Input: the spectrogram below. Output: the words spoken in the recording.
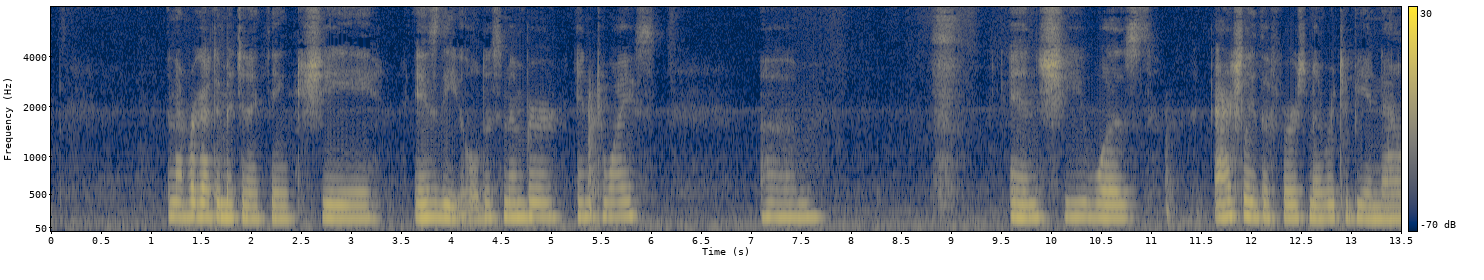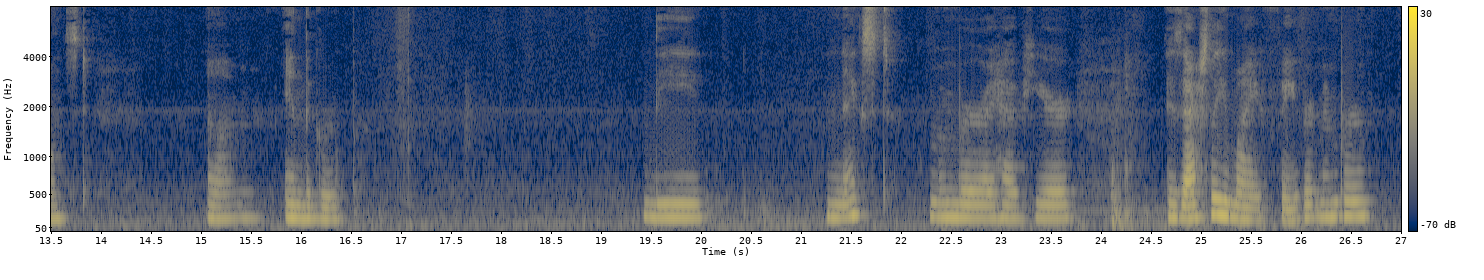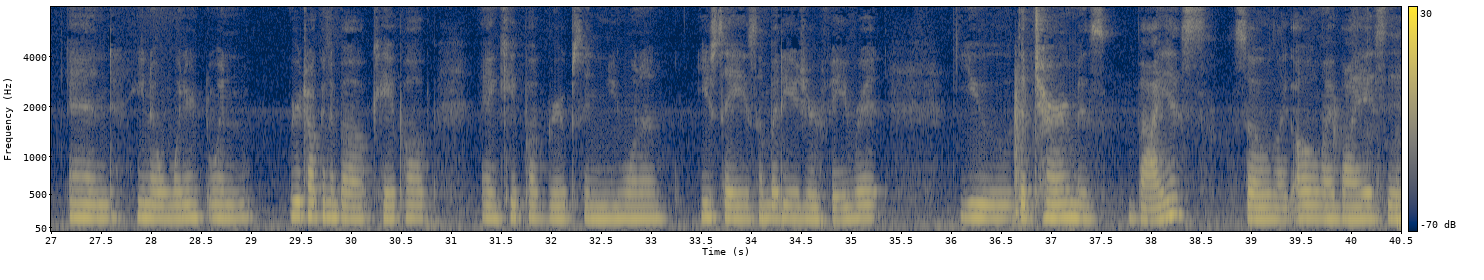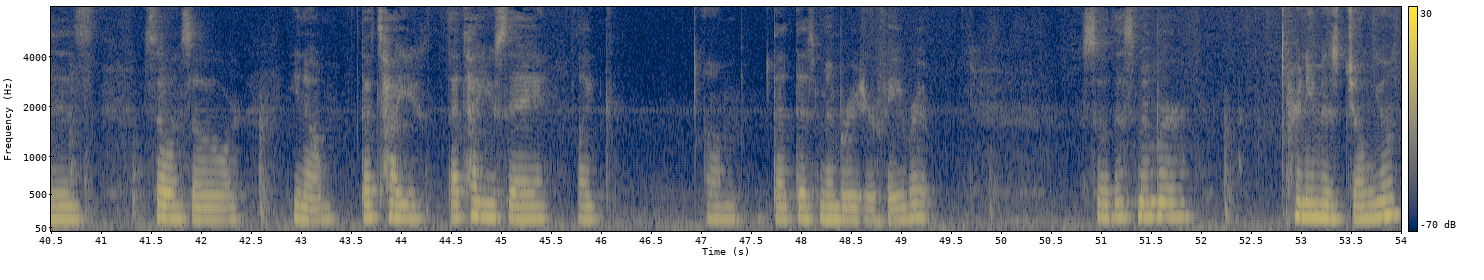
and I forgot to mention I think she is the oldest member in Twice. Um and she was actually the first member to be announced um, in the group. The next member I have here is actually my favorite member, and you know when you're when we're talking about K-pop and K-pop groups, and you wanna you say somebody is your favorite, you the term is bias so like, oh, my bias is so and so, or you know, that's how you that's how you say like um, that this member is your favorite. So this member, her name is Jeongyeon.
